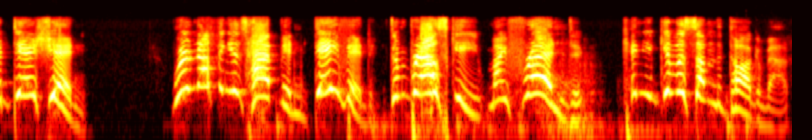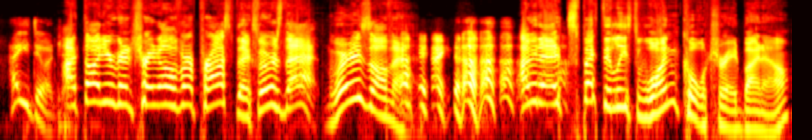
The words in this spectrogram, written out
edition where nothing has happened. David Dombrowski, my friend, can you give us something to talk about? How you doing? I thought you were going to trade all of our prospects. Where was that? Where is all that? I. I mean, I expect at least one cool trade by now.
